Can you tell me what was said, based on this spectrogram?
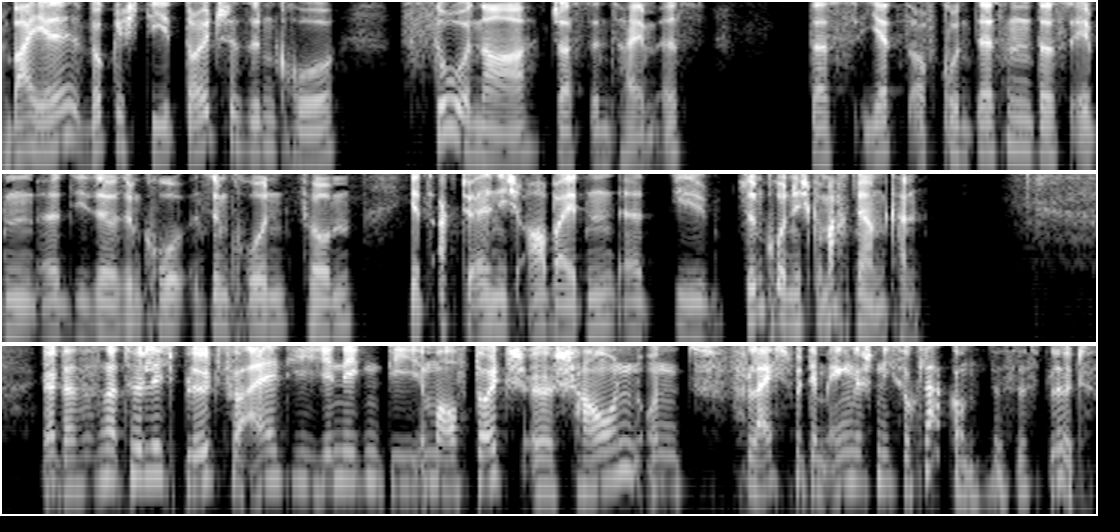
weil wirklich die deutsche Synchro so nah just in time ist, dass jetzt aufgrund dessen, dass eben äh, diese Synchro Synchronfirmen jetzt aktuell nicht arbeiten, äh, die Synchro nicht gemacht werden kann. Ja, das ist natürlich blöd für all diejenigen, die immer auf Deutsch äh, schauen und vielleicht mit dem Englischen nicht so klarkommen. Das ist blöd.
